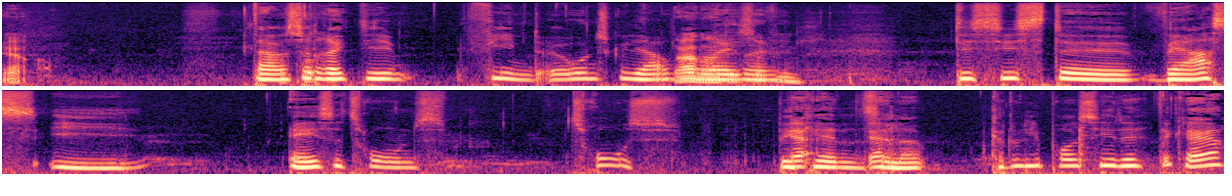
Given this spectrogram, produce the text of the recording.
Ja. Der er også et rigtig fint, øh, undskyld, jeg afbryder nej, det er så Adrian. fint. det sidste øh, vers i asetroens trosbekendelse, Ja, ja. eller kan du lige prøve at sige det? Det kan jeg.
